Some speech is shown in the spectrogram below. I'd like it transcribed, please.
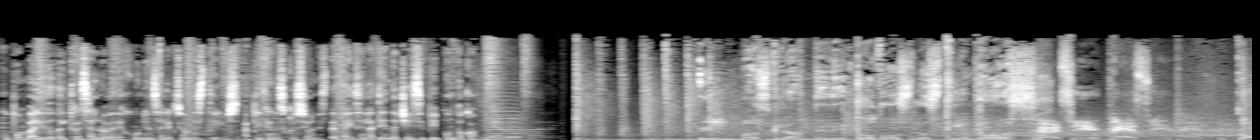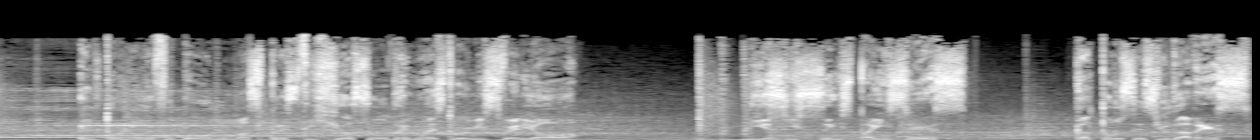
Cupón válido del 3 al 9 de junio en selección de estilos. Aplican exclusiones. Detalles en la tienda jcp.com. El más grande de todos los tiempos. Messi, Messi, El torneo de fútbol más prestigioso de nuestro hemisferio. 16 países. 14 ciudades.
